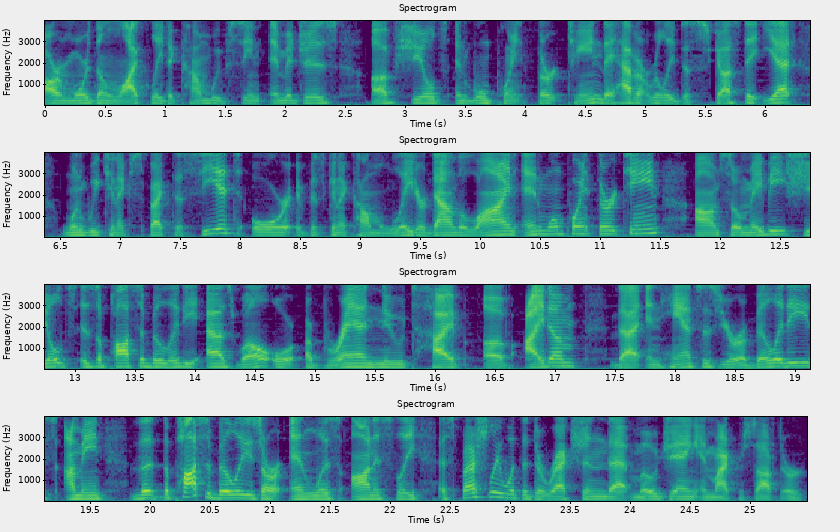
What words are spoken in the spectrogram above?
are more than likely to come. We've seen images of shields in 1.13. They haven't really discussed it yet when we can expect to see it or if it's going to come later down the line in 1.13. Um, so maybe shields is a possibility as well or a brand new type of item that enhances your abilities. I mean, the, the possibilities are endless, honestly, especially with the direction that Mojang and Microsoft are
